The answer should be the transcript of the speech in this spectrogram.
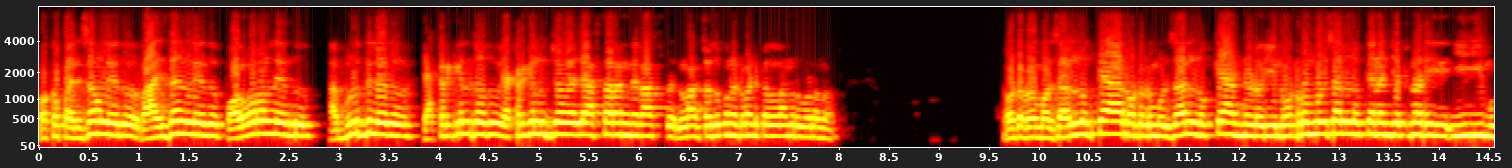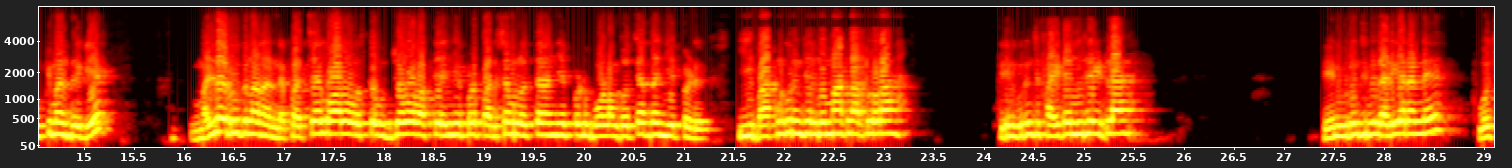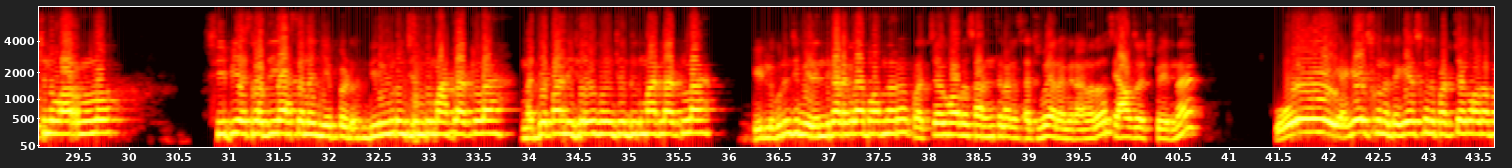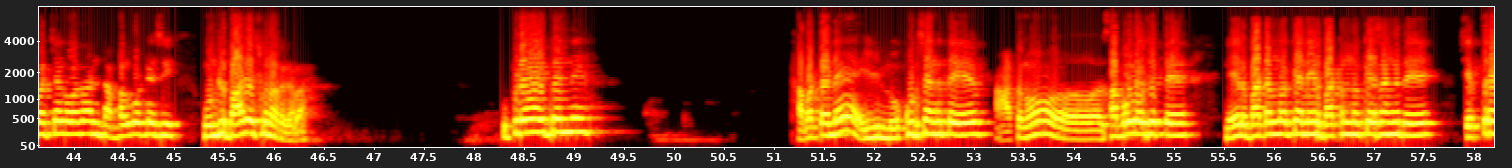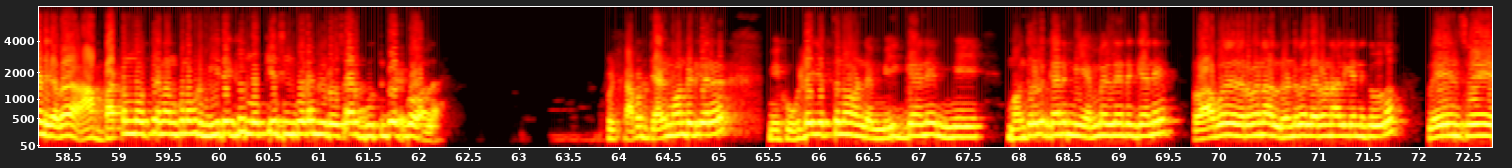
ఒక్క పరిశ్రమ లేదు రాజధాని లేదు పోలవరం లేదు అభివృద్ధి లేదు. ఎక్కడికి వెళ్ళి చదువు ఎక్కడికి వెళ్ళి ఉద్యోగాలు చేస్తారండి రాష్ట్ర చదువుకున్నటువంటి పిల్లలందరూ కూడా నూట ఇరవై మూడు సార్లు నొక్కా నూట ఇరవై మూడు సార్లు నొక్కా అంటున్నాడు. ఈ నూట ఇరవై మూడు సార్లు నొక్కానని చెప్పినాడు ఈ- ముఖ్యమంత్రికి. మళ్ళీ అడుగుతున్నానండి ప్రత్యేక హోదా వస్తే ఉద్యోగాలు వస్తాయని చెప్పాడు పరిశ్రమలు వస్తాయని చెప్పాడు బోళ్ళంత వచ్చేద్దని చెప్పాడు. ఈ బటన్ గురించి ఎందుకు మాట్లాడలా దీని గురించి ఫైట్ ఎందుకు చేయట్లా దీని గురించి మీరు అడిగారండి? వచ్చిన వారంలో సిపిఎస్ రద్దు చేస్తానని చెప్పాడు. దీని గురించి ఎందుకు మాట్లాడట్లా? మద్యపాన నిషేధం గురించి ఎందుకు మాట్లాడట్లా? వీటి గురించి మీరు ఎందుకు అడగలేకపోతున్నారు? ప్రత్యేక హోదా సాధించలేక చచ్చిపోయారా మీరు అందరూ? సేవ చచ్చిపోయిందా? ఓ ఎగేసుకుని తెగేసుకుని ప్రత్యేక హోదా ప్రత్యేక హోదా అని డబ్బలు కొట్టేసి ఒంట్లు బాధేసుకున్నారు కదా. ఇప్పుడేమైపోయింది? కాబట్టంటే ఈ నొక్కుడు సంగతి అతను సభలో చెప్తే నేను బటన్ నొక్కా నేను బటన్ నొక్కే సంగతి చెప్తున్నాడు కదా. ఆ బటన్ నొక్కాను అనుకున్నప్పుడు మీ దగ్గర నొక్కేసింది కూడా మీరు ఒకసారి గుర్తుపెట్టుకోవాలి. ఇప్పుడు కాబట్టి జగన్మోహన్ రెడ్డి గారు మీకు ఒకటే చెప్తున్నామండి మీకు కానీ మీ మంత్రులకు కానీ మీ ఎమ్మెల్యేలకు కానీ రాబోయే ఇరవై నాలుగు రెండు వేల ఇరవై నాలుగు ఎన్నికల్లో ప్లేన్స్ వే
